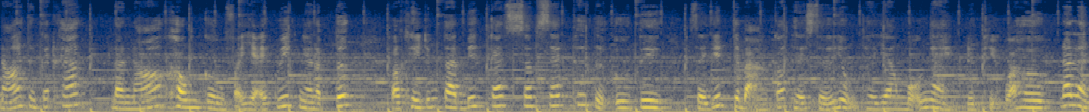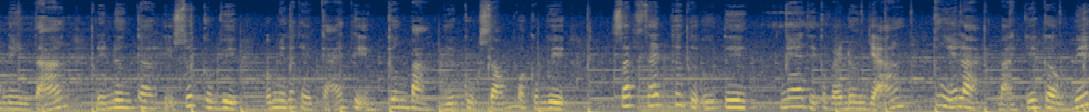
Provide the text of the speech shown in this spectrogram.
nói theo cách khác là nó không cần phải giải quyết ngay lập tức và khi chúng ta biết cách sắp xếp thứ tự ưu tiên sẽ giúp cho bạn có thể sử dụng thời gian mỗi ngày được hiệu quả hơn. Đó là nền tảng để nâng cao hiệu suất công việc cũng như có thể cải thiện cân bằng giữa cuộc sống và công việc. Sắp xếp thứ tự ưu tiên nghe thì có vẻ đơn giản, có nghĩa là bạn chỉ cần biết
